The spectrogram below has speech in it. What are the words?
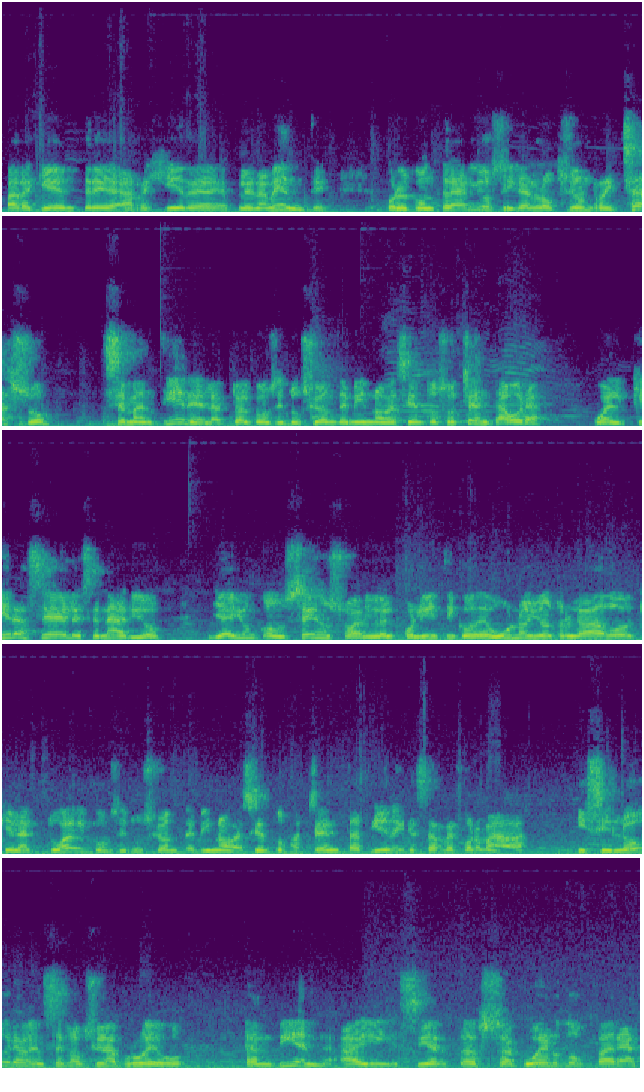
para que entre a regir eh, plenamente. Por el contrario, si gana la opción rechazo, se mantiene la actual constitución de 1980. Ahora, cualquiera sea el escenario, ya hay un consenso a nivel político de uno y otro lado que la actual constitución de 1980 tiene que ser reformada y si logra vencer la opción apruebo, también hay ciertos acuerdos para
